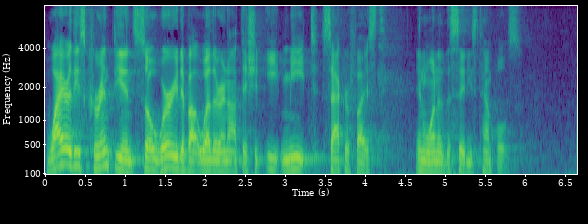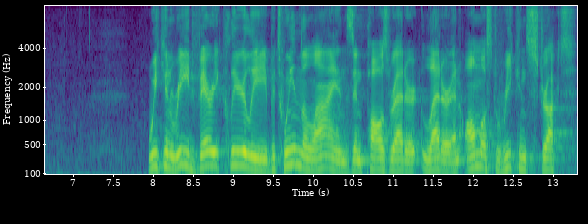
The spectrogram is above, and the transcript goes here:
Why are these Corinthians so worried about whether or not they should eat meat sacrificed in one of the city's temples? we can read very clearly between the lines in Paul's letter and almost reconstruct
